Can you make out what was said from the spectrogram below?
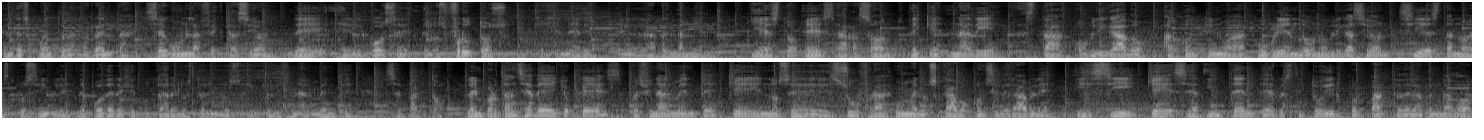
el descuento de la renta según la afectación del el goce de los frutos que genere el arrendamiento. Y esto es a razón de que nadie está obligado a continuar cubriendo una obligación si esta no es posible de poder ejecutar en los términos en que originalmente se pactó. La importancia de ello que es, pues finalmente que no se sufra un menoscabo considerable y sí que se intente restituir por parte del arrendador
